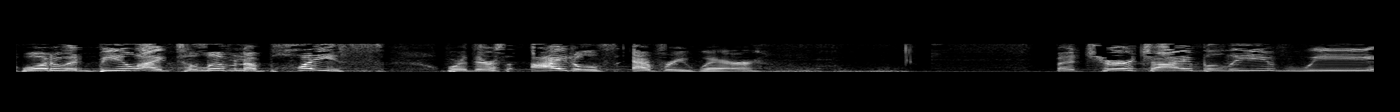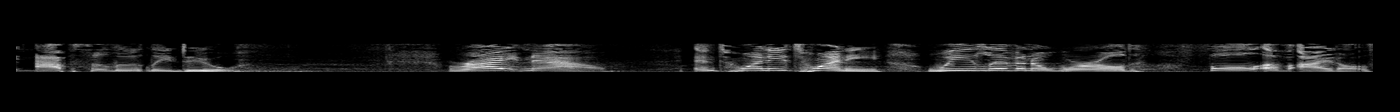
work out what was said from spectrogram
what it would be like to live in a place where there's idols everywhere. But, church, I believe we absolutely do. Right now, in 2020, we live in a world full of idols.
